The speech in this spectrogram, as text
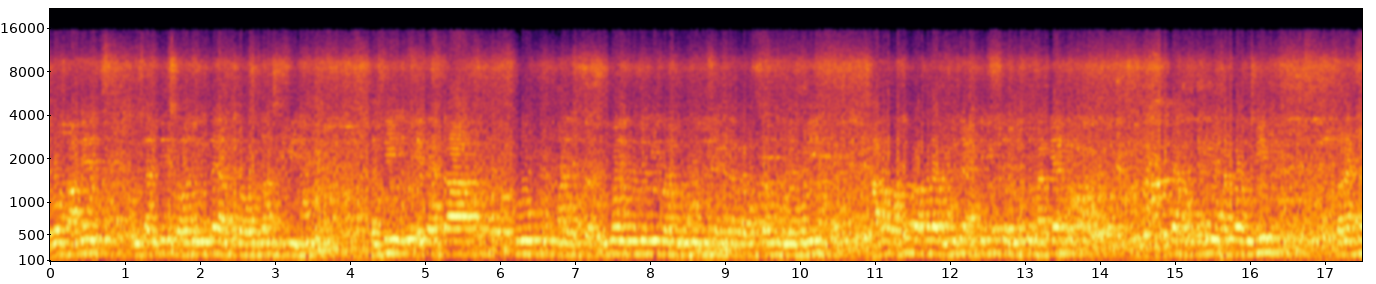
এবং তাদের ঐকান্তিক সহযোগিতায় আজকে রক্তদান শিবির। সত্যি, এটা একটা খুব মানে সময় উপযোগী বা যুগোপযোগী একটা ব্যবস্থা আমি মনে করি। সারা বছর আপনারা বিভিন্ন অ্যাক্টিভিটিতে যুক্ত থাকেন। এটা প্রত্যেকেরই থাকা উচিত কারণ একটা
